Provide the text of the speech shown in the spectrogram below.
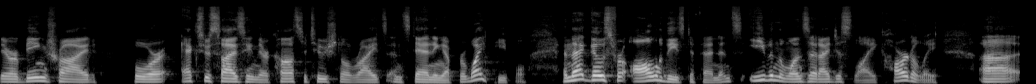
They were being tried for exercising their constitutional rights and standing up for white people. And that goes for all of these defendants, even the ones that I dislike heartily. Uh,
